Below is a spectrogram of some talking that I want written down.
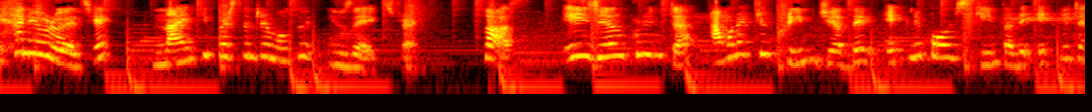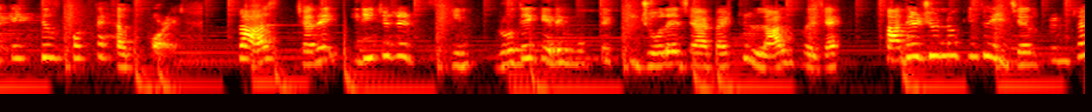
এখানেও রয়েছে নাইনটি পার্সেন্টের মতো ইউজার এক্সট্রাক্ট প্লাস এই জেল ক্রিমটা এমন একটি ক্রিম যাদের একনে পর্ন স্কিন তাদের একনেটাকে হিল করতে হেল্প করে। প্লাস যাদের ইরিটেটেড স্কিন রোদে গেলে মুখটা একটু জ্বলে যায় বা একটু লাল হয়ে যায়, তাদের জন্য কিন্তু এই জেল ক্রিমটা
